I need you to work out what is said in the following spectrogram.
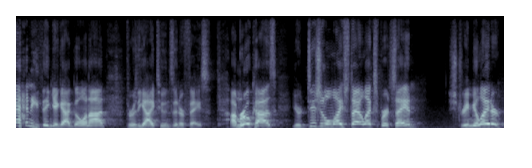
anything you got going on through the iTunes interface. I'm Rokosz, your digital lifestyle expert saying, stream you later.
